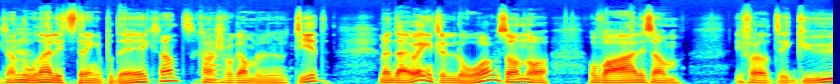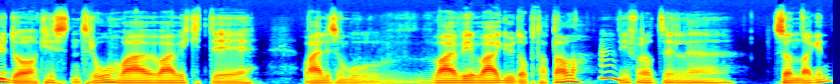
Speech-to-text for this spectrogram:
Ikke? Noen er litt strenge på det, ikke sant. Kanskje Ja. for gammel tid. Men det er jo egentlig lov, sånn. Og, og hva er liksom I forhold til Gud og kristen tro, hva er, hva er viktig Hva er liksom hva er, hva er Gud opptatt av, da? I forhold til eh, søndagen,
